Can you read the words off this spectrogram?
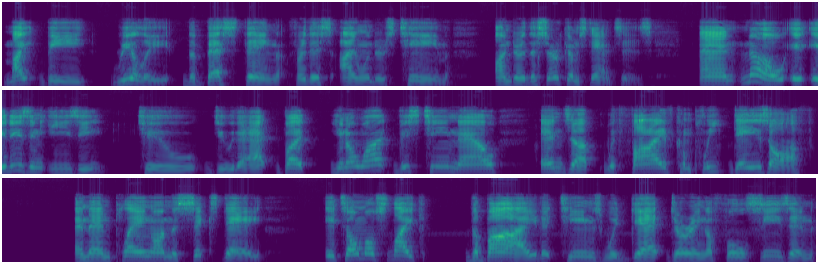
might be really the best thing for this Islanders team under the circumstances. And no, it, it isn't easy to do that, but you know what? This team now ends up with five complete days off and then playing on the sixth day. It's almost like the bye that teams would get during a full season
